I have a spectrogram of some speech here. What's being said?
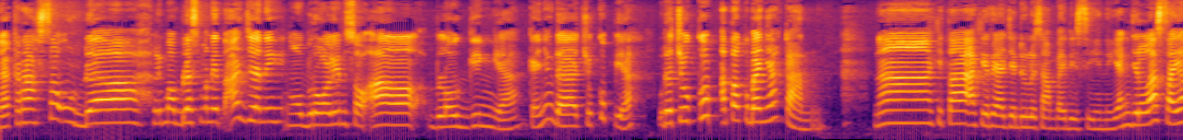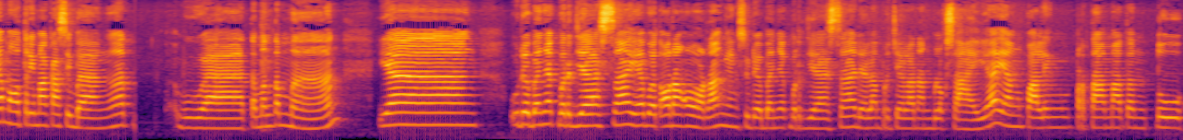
Nggak kerasa udah 15 menit aja nih ngobrolin soal blogging ya. Kayaknya udah cukup ya. Udah cukup atau kebanyakan Nah, kita akhiri aja dulu sampai di sini. Yang jelas saya mau terima kasih banget buat teman-teman yang udah banyak berjasa ya buat orang-orang yang sudah banyak berjasa dalam perjalanan blog saya. Yang paling pertama tentu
